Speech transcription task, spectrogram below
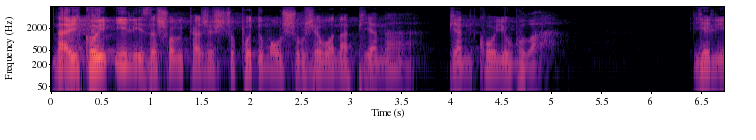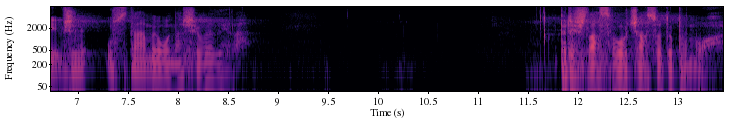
Навіть коли Ілій зайшов і каже, що подумав, що вже вона п'яна, п'янкою була. Єлі вже устами вона шевелила. Прийшла свого часу допомога.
